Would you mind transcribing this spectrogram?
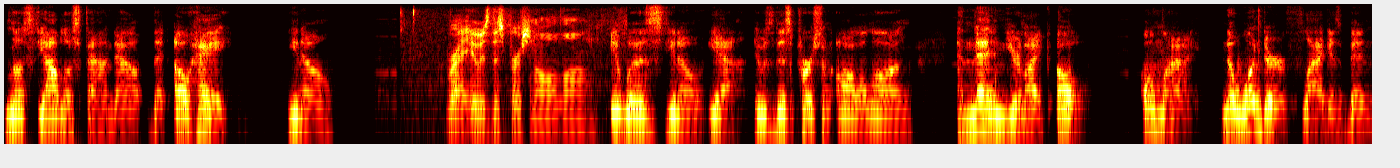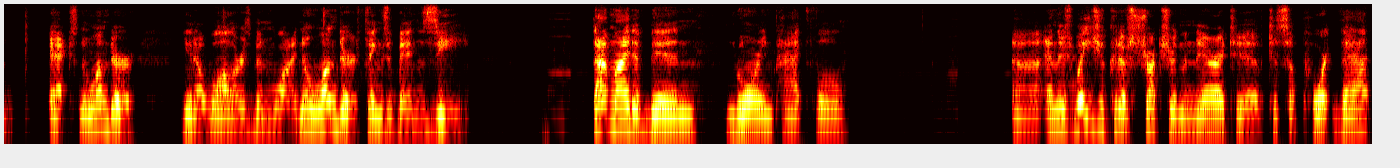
Los Diablos found out that oh hey, you know Right, it was this person all along. it was you know yeah it was this person all along, and then you're like oh oh my no wonder Flag has been X no wonder you know Waller has been Y no wonder things have been Z. That might have been more impactful. Uh, and there's ways you could have structured the narrative to support that,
